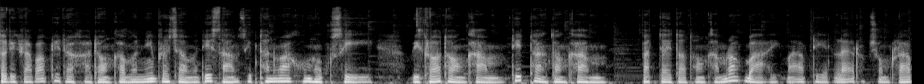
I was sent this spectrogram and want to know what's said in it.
สวัสดีครับ อัปเดตราคาทองคำวันนี้ประจำวันที่ 30 ธันวาคม 64 วิเคราะห์ทองคำทิศทางทองคำปัจจัยต่อทองคำรอบบ่ายมาอัปเดตและรับชมครับ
